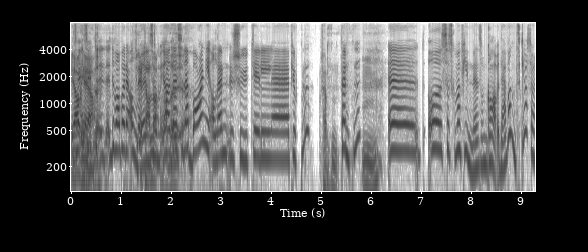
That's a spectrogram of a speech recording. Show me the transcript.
Ja, okay, ja. så Det var bare alle Flertall, liksom, ja, det, Så det er barn i alderen 7 til eh, 14? 15. 15? Mm. Uh, og så skal man finne en sånn gave. Det er vanskelig, altså.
